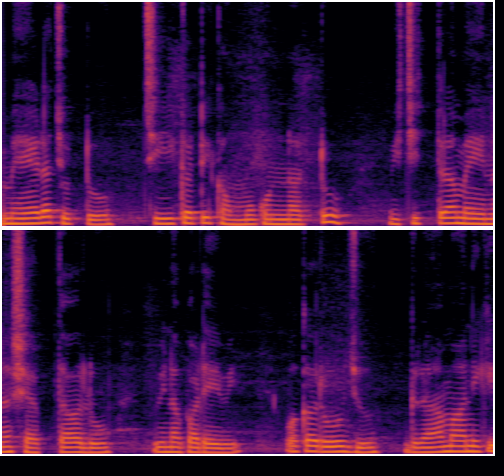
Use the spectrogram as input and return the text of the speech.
మేడ చుట్టూ చీకటి కమ్ముకున్నట్టు విచిత్రమైన శబ్దాలు వినపడేవి. ఒకరోజు గ్రామానికి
